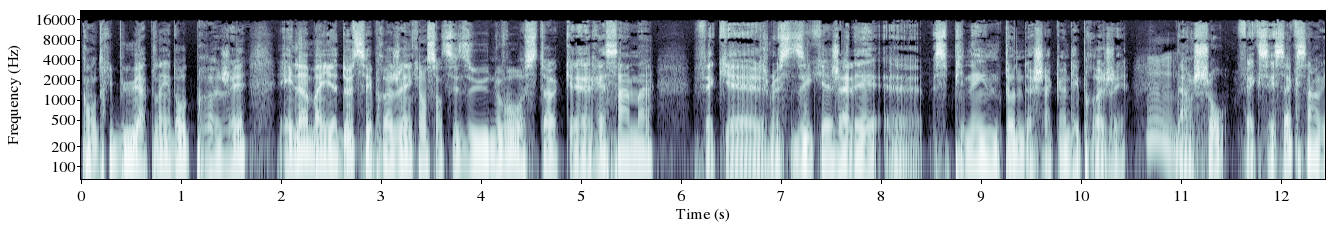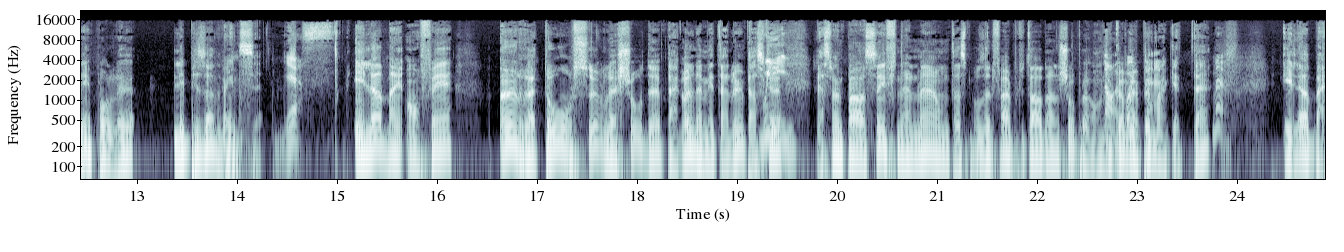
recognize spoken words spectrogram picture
contribué à plein d'autres projets. Et là, ben, il y a deux de ces projets qui ont sorti du nouveau stock euh, récemment. Fait que euh, je me suis dit que j'allais euh, spinner une toune de chacun des projets Hmm. dans le show. Fait que c'est ça qui s'en vient pour le l'épisode 27. Yes! Et là, ben, on fait un retour sur le show de Parole de métalleux parce Oui. que la semaine passée, finalement, on était supposé le faire plus tard dans le show, puis on Non, a comme un peu temps. manqué de temps. Non. Et là, ben,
